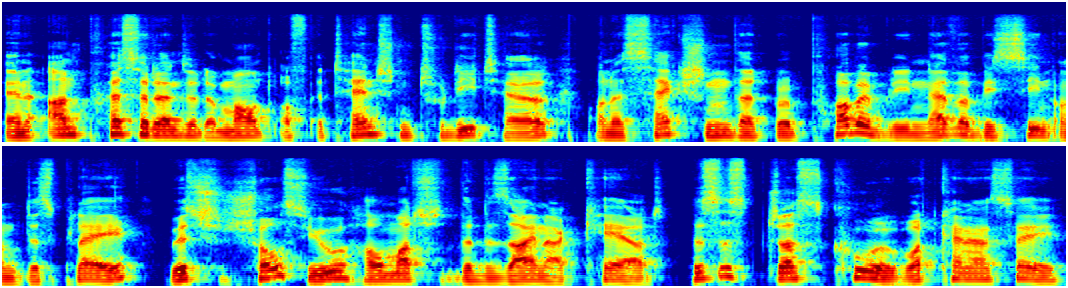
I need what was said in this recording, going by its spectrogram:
an unprecedented amount of attention to detail on a section that will probably never be seen on display, which shows you how much the designer cared. This is just cool, what can I say?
